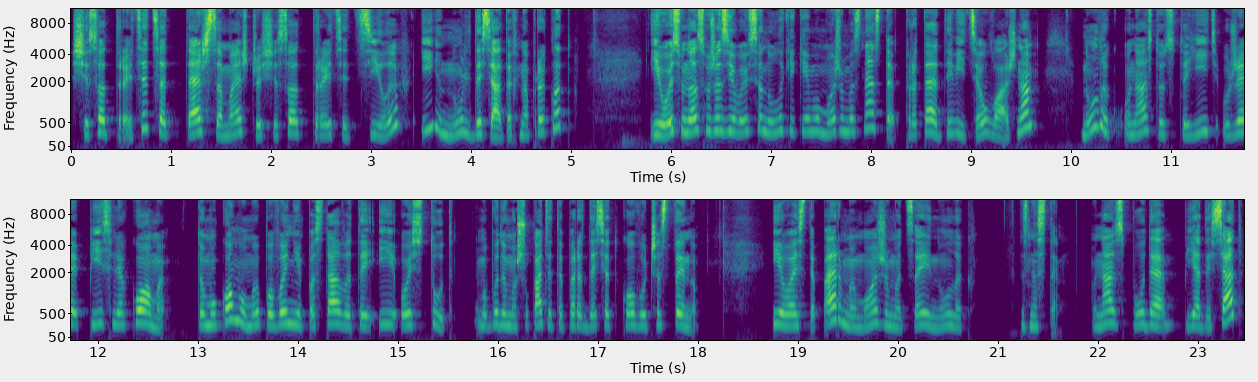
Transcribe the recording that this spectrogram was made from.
630 це те ж саме, що 630,0, наприклад. І ось у нас вже з'явився нулик, який ми можемо знести. Проте дивіться уважно, нулик у нас тут стоїть уже після коми. Тому кому ми повинні поставити і ось тут. Ми будемо шукати тепер десяткову частину. І ось тепер ми можемо цей нулик знести. У нас буде 50,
